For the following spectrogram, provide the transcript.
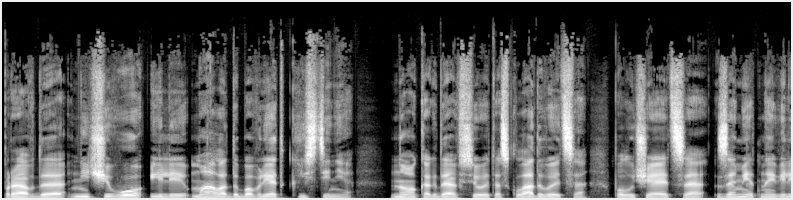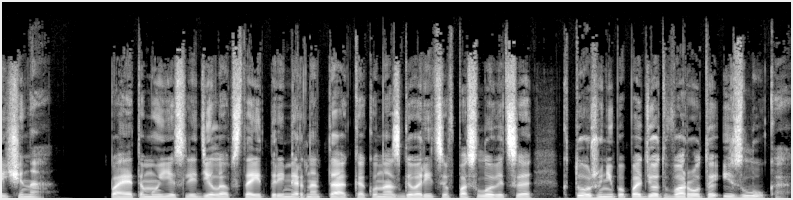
Правда, ничего или мало добавляет к истине, но когда все это складывается, получается заметная величина — Поэтому, если дело обстоит примерно так, как у нас говорится в пословице «кто же не попадет в ворота из лука»,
